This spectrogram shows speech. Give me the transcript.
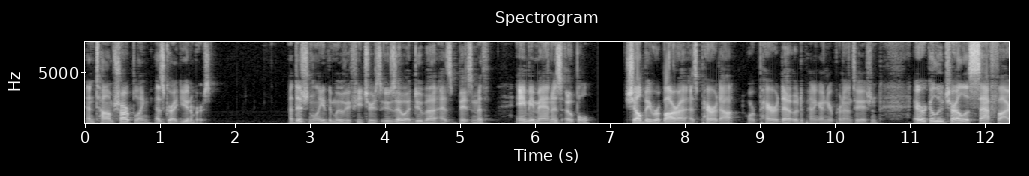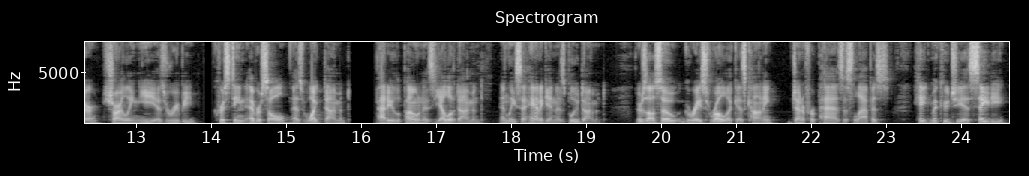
and Tom Scharpling as Greg Universe. Additionally, the movie features Uzo Aduba as Bismuth, Aimee Mann as Opal, Shelby Rabara as Peridot, or Peridot, depending on your pronunciation, Erica Luttrell as Sapphire, Charlene Yi as Ruby, Christine Ebersole as White Diamond, Patti LuPone as Yellow Diamond, and Lisa Hannigan as Blue Diamond. There's also Grace Rolek as Connie, Jennifer Paz as Lapis, Kate Micucci as Sadie,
